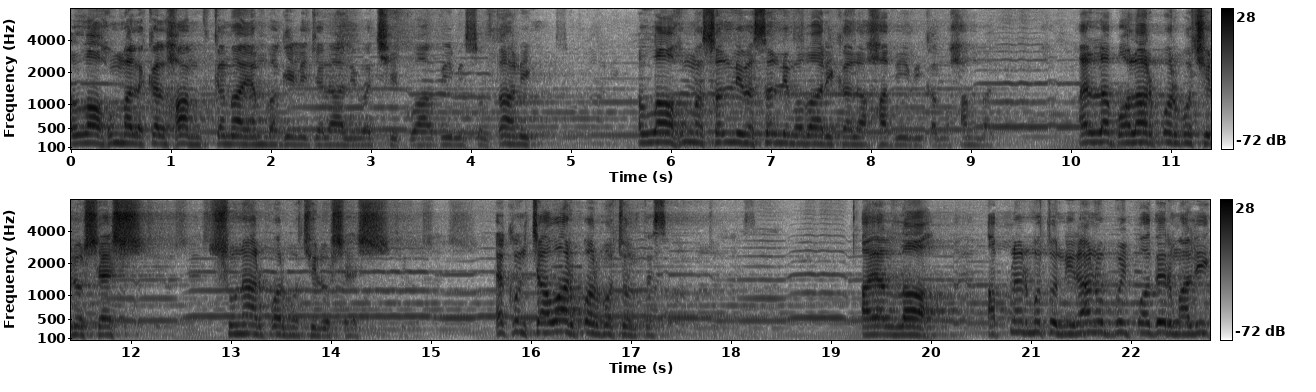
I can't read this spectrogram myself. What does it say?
اللهم لك الحمد كما ينبغي لجلال وجهك وعظيم سلطانك اللهم صل وسلم وبارك على حبيبك محمد আল্লাহ বলার পর্ব ছিল শেষ শোনার পর্ব ছিল শেষ এখন চাওয়ার পর্ব চলতেছে আয় আল্লাহ, আপনার মতো নিরানব্বই পদের মালিক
